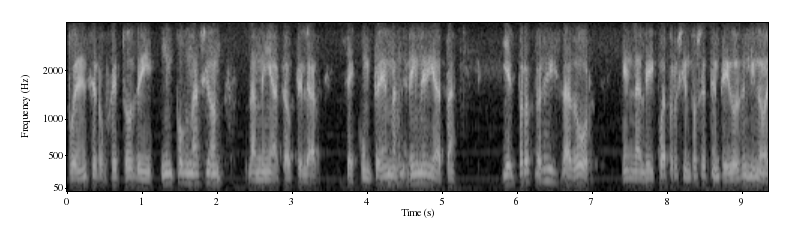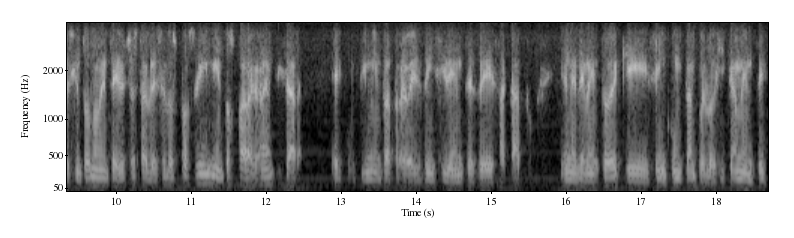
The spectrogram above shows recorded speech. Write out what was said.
pueden ser objeto de impugnación, la medida cautelar se cumple de manera inmediata y el propio legislador en la ley 472 de 1998 establece los procedimientos para garantizar el cumplimiento a través de incidentes de desacato. En el evento de que se incumplan, pues lógicamente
